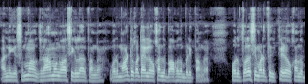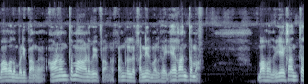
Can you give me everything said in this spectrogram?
அன்றைக்கி சும்மா கிராமவாசிகளாக இருப்பாங்க. ஒரு மாட்டுக்கொட்டாயில் உட்காந்து பாகவதம் படிப்பாங்க. ஒரு துளசி மடத்துக்கு கீழே உட்காந்து பாகவதம் படிப்பாங்க. ஆனந்தமாக அனுபவிப்பாங்க. கண்களில் கண்ணீர் மல்க. ஏகாந்தமாக பாகவதம். ஏகாந்த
